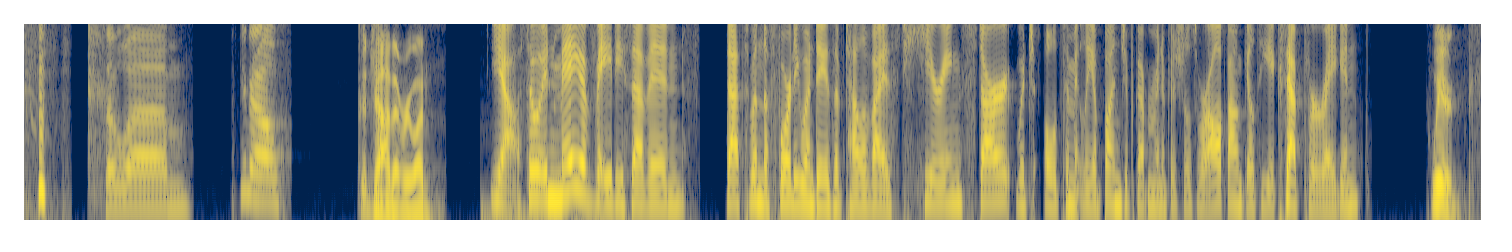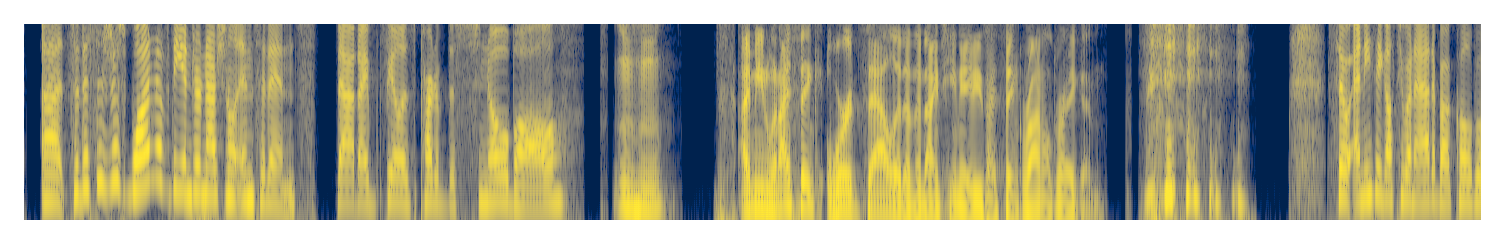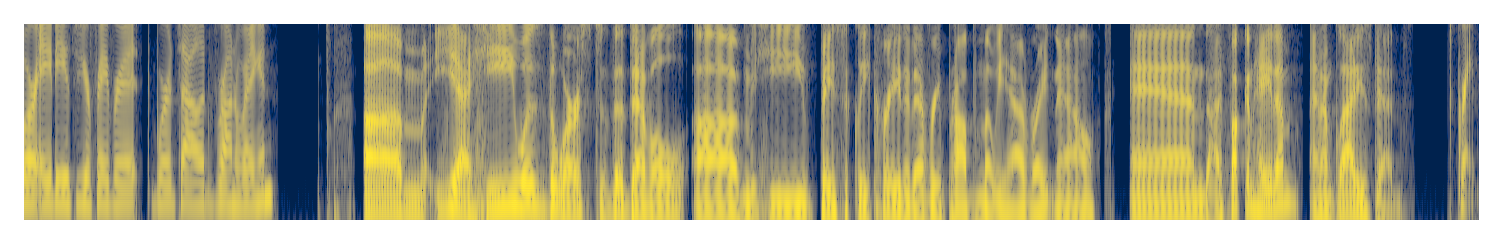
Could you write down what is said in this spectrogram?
So, um, you know, good job, everyone. Yeah. So in May of 87, that's when the 41 days of televised hearings start, which ultimately a bunch of government officials were all found guilty except for Reagan. Weird. Uh, so this is just one of the international incidents that I feel is part of the snowball. Mm-hmm. I mean, when I think word salad in the 1980s, I think Ronald Reagan. so anything else you want to add about Cold War 80s, your favorite word salad, Ronald Reagan? Um, yeah, he was the worst, the devil. Um, he basically created every problem that we have right now. And I fucking hate him, and I'm glad he's dead. Great.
